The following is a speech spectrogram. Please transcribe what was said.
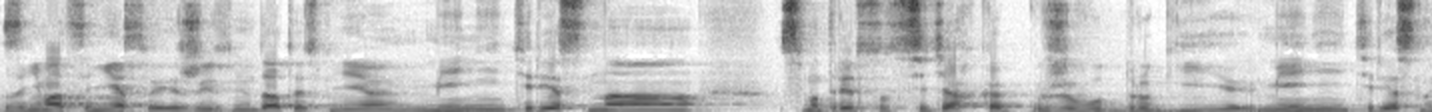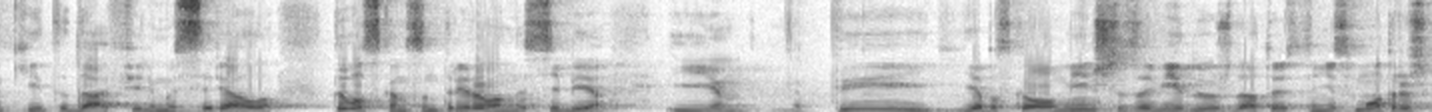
заниматься не своей жизнью, да, то есть мне менее интересно смотреть в соцсетях, как живут другие, менее интересно какие-то, да, фильмы, сериалы. Ты вот сконцентрирован на себе, и ты, я бы сказал, меньше завидуешь, да, то есть ты не смотришь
